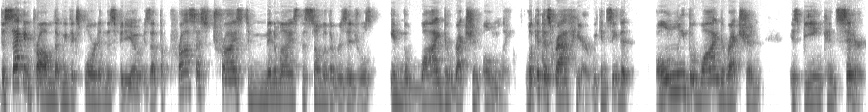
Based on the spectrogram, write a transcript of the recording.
The second problem that we've explored in this video is that the process tries to minimize the sum of the residuals in the y direction only. Look at this graph here. We can see that only the y direction is being considered.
